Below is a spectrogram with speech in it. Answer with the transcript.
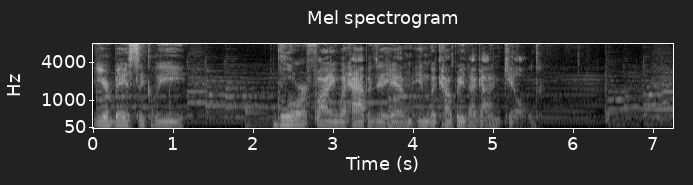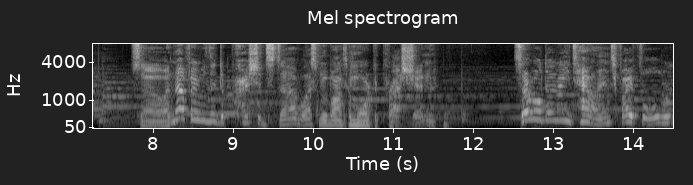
you're basically glorifying what happened to him in the company that got him killed. So enough of the depression stuff. Let's move on to more depression. Several WWE talents, Fightful, were,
